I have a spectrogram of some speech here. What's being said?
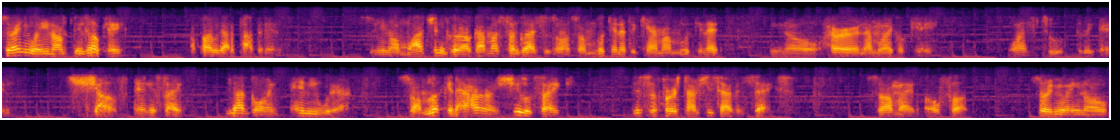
So anyway, you know, I'm thinking, okay, I probably got to pop it in. So you know, I'm watching the girl, got my sunglasses on, so I'm looking at the camera, I'm looking at, you know, her, and I'm like, okay, one, two, three, and shove, and it's like not going anywhere. So I'm looking at her, and she looks like this is the first time she's having sex. So I'm like, oh fuck. So anyway, you know,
